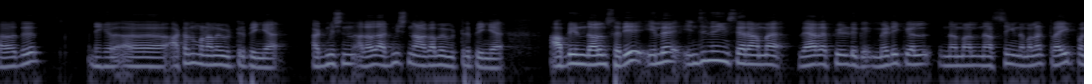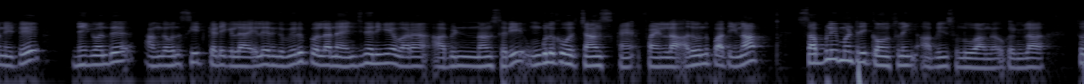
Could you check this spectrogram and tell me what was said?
அதாவது நீங்கள் அட்டன் பண்ணாமல் விட்டுருப்பீங்க. அட்மிஷன் அதாவது அட்மிஷன் ஆகாமல் விட்டுருப்பீங்க. அப்படி இருந்தாலும் சரி இல்லை இன்ஜினியரிங் சேராமல் வேறு ஃபீல்டுக்கு மெடிக்கல் இந்த மாதிரி நர்சிங் இந்த மாதிரிலாம் ட்ரை பண்ணிவிட்டு நீங்கள் வந்து அங்கே வந்து சீட் கிடைக்கல இல்லை எனக்கு விருப்பம் இல்லை நான் இன்ஜினியரிங்கே வரேன் அப்படின்னாலும் சரி உங்களுக்கு ஒரு சான்ஸ் ஃபைனலாக அது வந்து பார்த்தீங்கன்னா சப்ளிமெண்ட்ரி கவுன்சிலிங் அப்படின்னு சொல்லுவாங்க ஓகேங்களா? ஸோ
